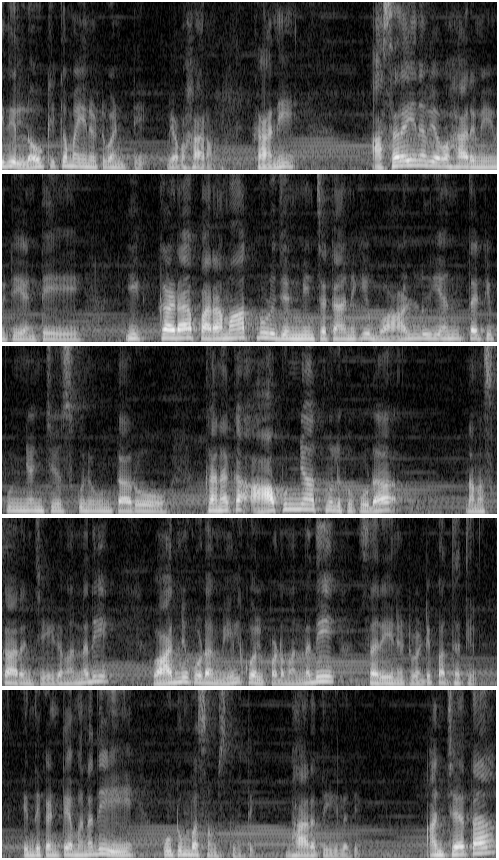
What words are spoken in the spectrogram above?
ఇది లౌకికమైనటువంటి వ్యవహారం. కానీ అసలైన వ్యవహారం ఏమిటి అంటే ఇక్కడ పరమాత్ముడు జన్మించటానికి వాళ్ళు ఎంతటి పుణ్యం చేసుకుని ఉంటారో కనుక ఆ పుణ్యాత్ములకు కూడా నమస్కారం చేయడం అన్నది వారిని కూడా మేల్కొల్పడం అన్నది సరైనటువంటి పద్ధతి. ఎందుకంటే మనది కుటుంబ సంస్కృతి భారతీయులది. అంచేత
